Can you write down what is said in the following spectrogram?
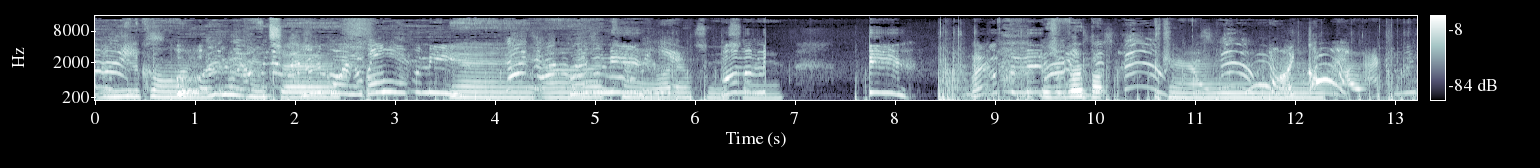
I'm a unicorn princess. Unicorn, roll for me. Yay. Okay, what else is there? There's a robot. Oh my god! Actually?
